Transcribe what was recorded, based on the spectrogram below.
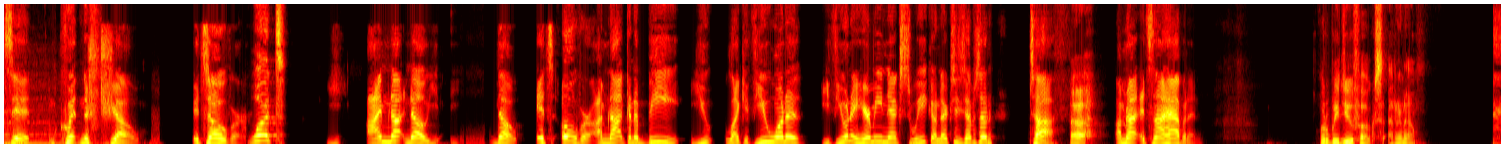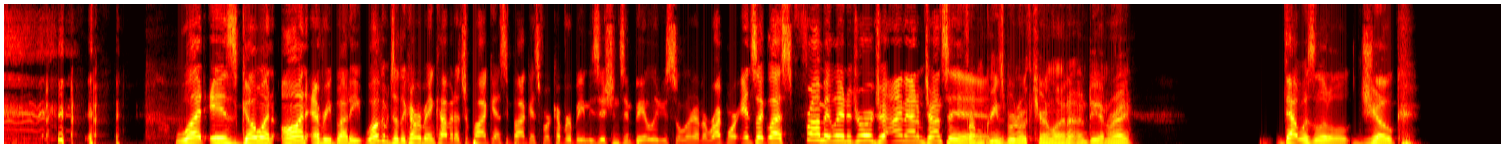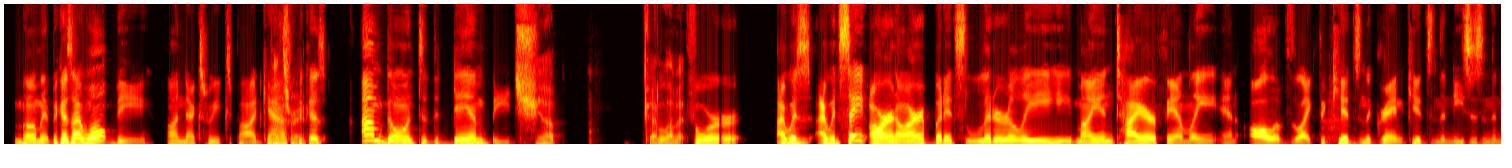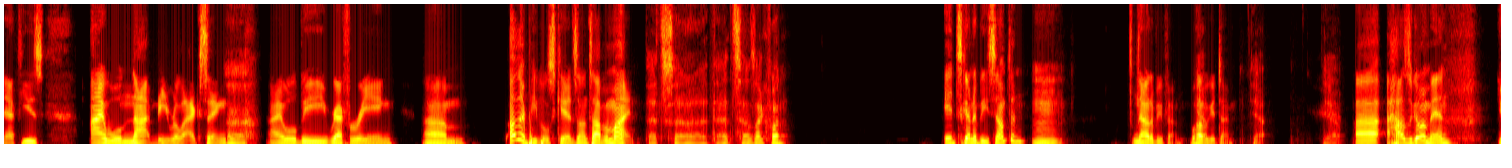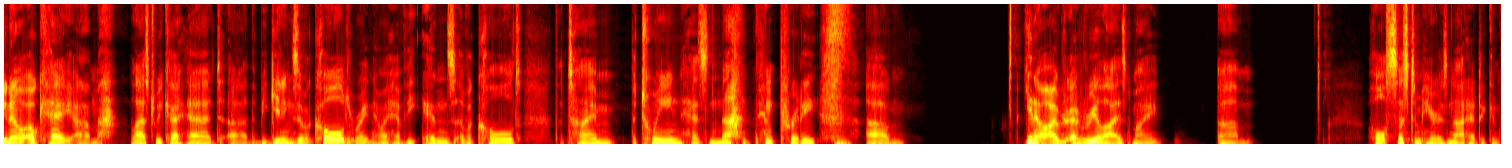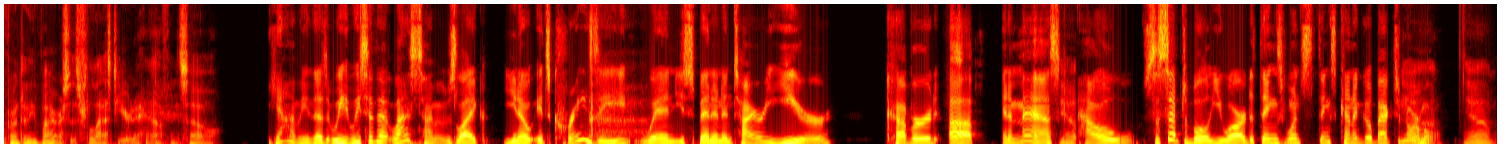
That's it. I'm quitting the show. It's over. What? I'm not. No, no. It's over. I'm not going to be you. Like if you want to, if you want to hear me next week on next week's episode, tough. Uh, I'm not. It's not happening. what do we do, folks? I don't know. What is going on, everybody? Welcome to the Cover Band Confidential Podcast, a podcast for cover band musicians and Bailey to learn how to rock more insight less. From Atlanta, Georgia, I'm Adam Johnson. From Greensboro, North Carolina, I'm Dan Ray. That was a little joke moment because I won't be on next week's podcast right. because I'm going to the damn beach Yep. Gotta love it. for. I was I would say R and R, but it's literally my entire family and all of like the kids and the grandkids and the nieces and the nephews. I will not be relaxing. Uh, I will be refereeing um, other people's kids on top of mine. that's uh that sounds like fun. It's to be something. Mm. No, it'll be fun. We'll have a good time. Yeah. Yeah. Uh, how's it going, man? You know, okay. Um, last week I had uh, the beginnings of a cold. Right now I have the ends of a cold. The time between has not been pretty. Um, you know, I, I realized my um, whole system here has not had to confront any viruses for the last year and a half, and so Yeah, I mean, that's, we we said that last time. It was like, you know, it's crazy when you spend an entire year covered up in a mask, Yep. how susceptible you are to things once things kind of go back to normal. Yeah.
